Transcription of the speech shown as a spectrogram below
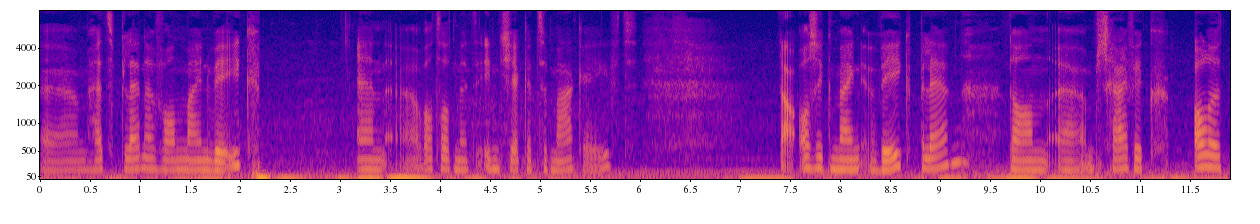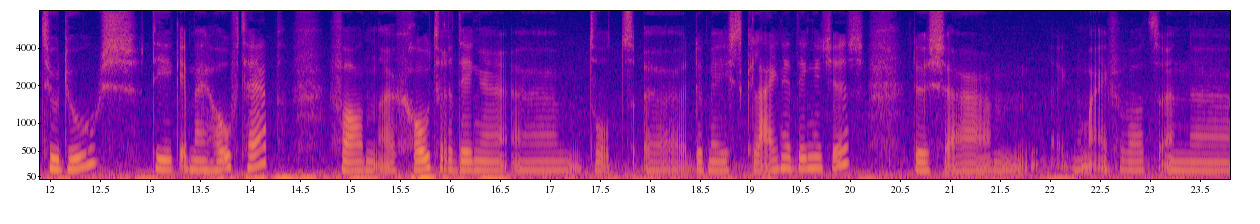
ehm, het plannen van mijn week. En uh, wat dat met inchecken te maken heeft. Nou, als ik mijn week plan, dan um, schrijf ik alle to-do's die ik in mijn hoofd heb. Van uh, grotere dingen um, tot uh, de meest kleine dingetjes. Dus um, ik noem maar even wat. Een, uh,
